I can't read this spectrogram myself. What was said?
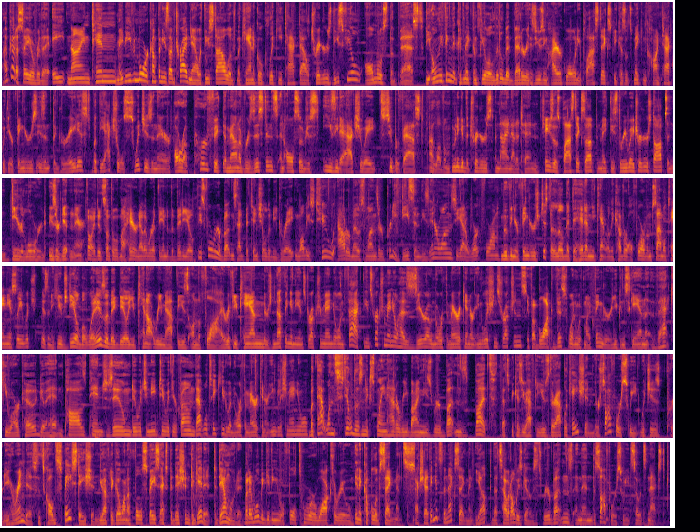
I've got to say over the 8, 9, 10, maybe even more companies I've tried now with these style of mechanical clicky tactile triggers, these feel almost the best. The only thing that could make them feel a little bit better is using higher quality plastics because what's making contact with your fingers isn't the greatest, but the actual switches in there are a perfect amount of resistance and also just easy to actuate, super fast. I love them. I'm going to give the triggers a 9 out of 10. Change those plastics up and make these three-way trigger stops and dear lord, these are getting there. Finally did something with my hair now that we're at the end of the video. These four rear buttons had potential to be great, and while these two outermost ones are pretty decent, these inner ones, you gotta work for them. Moving your fingers just a little bit to hit them, you can't really cover all four of them simultaneously, which isn't a huge deal, but what is a big deal, you cannot remap these on the fly, or if you can, there's nothing in the instruction manual. In fact, the instruction manual has zero North American or English instructions. If I block this one with my finger, you can scan that QR code, go ahead and pause, pinch, zoom, do what you need to with your phone. That will take you to a North American or English manual, but that one still doesn't explain how to rebind these rear buttons, but that's because you have to use their application, their software suite, which is pretty horrendous. It's called Space Station. You have to go on a full space expedition to get it, to download it. But I will be giving you a full tour walkthrough in a couple of segments. Actually, I think it's the next segment. Yup, that's how it always goes. It's rear buttons and then the software suite, so it's next.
